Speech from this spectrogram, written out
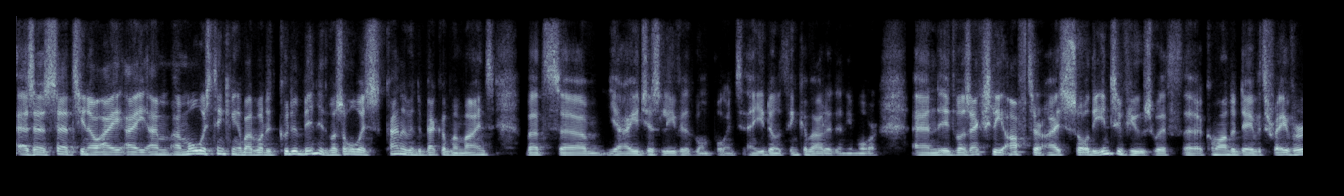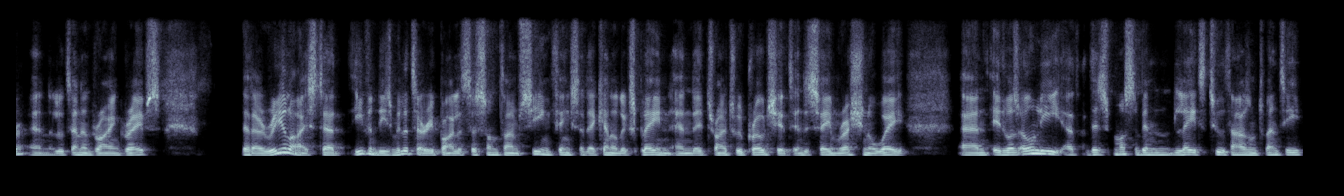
as I said, you know, I, I am I'm, I'm always thinking about what it could have been. It was always kind of in the back of my mind, but um, yeah, you just leave it at one point and you don't think about it anymore. And it was actually after I saw the interviews with uh, Commander David Fravor and Lieutenant Ryan Graves that I realized that even these military pilots are sometimes seeing things that they cannot explain, and they try to approach it in the same rational way. And it was only at, this must have been late 2020.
